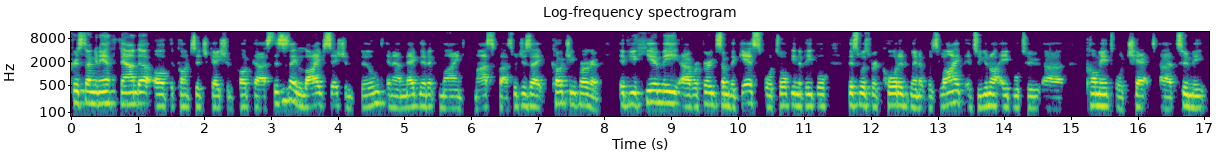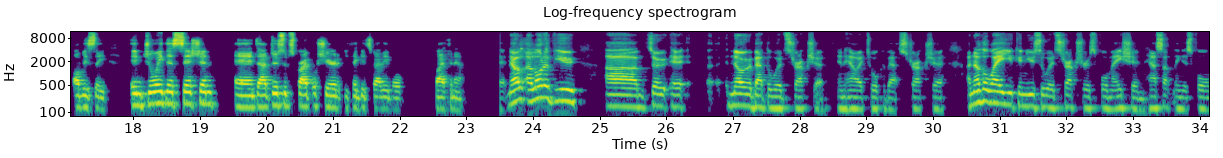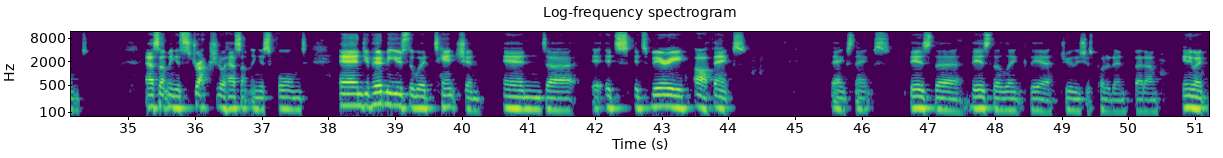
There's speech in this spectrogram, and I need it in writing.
Chris Duncan here, founder of the Conscious Education Podcast. This is a live session filmed in our Magnetic Mind Masterclass, which is a coaching program. If you hear me uh, referring to some of the guests or talking to people, this was recorded when it was live, and so you're not able to uh, comment or chat uh, to me, obviously. Enjoy this session and uh, do subscribe or share it if you think it's valuable. Bye for now. Now, a lot of you, um, so uh, know about the word structure and how I talk about structure. Another way you can use the word structure is formation, how something is formed, how something is structured or how something is formed. And you've heard me use the word tension and uh, it, it's, it's very, oh, thanks. Thanks, thanks. There's the, there's the link there. Julie's just put it in, but um, anyway,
